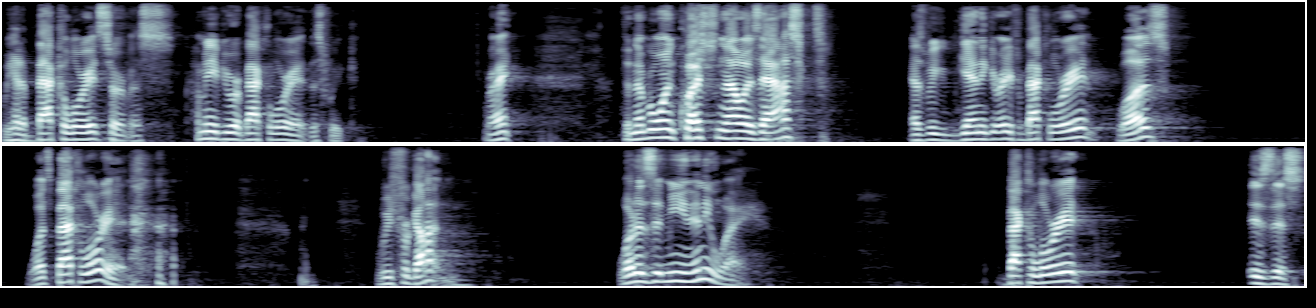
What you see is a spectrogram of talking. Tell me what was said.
We had a baccalaureate service. How many of you were at baccalaureate this week? Right? The number one question I was asked as we began to get ready for baccalaureate was what's baccalaureate? We've forgotten. What does it mean anyway? Baccalaureate is this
